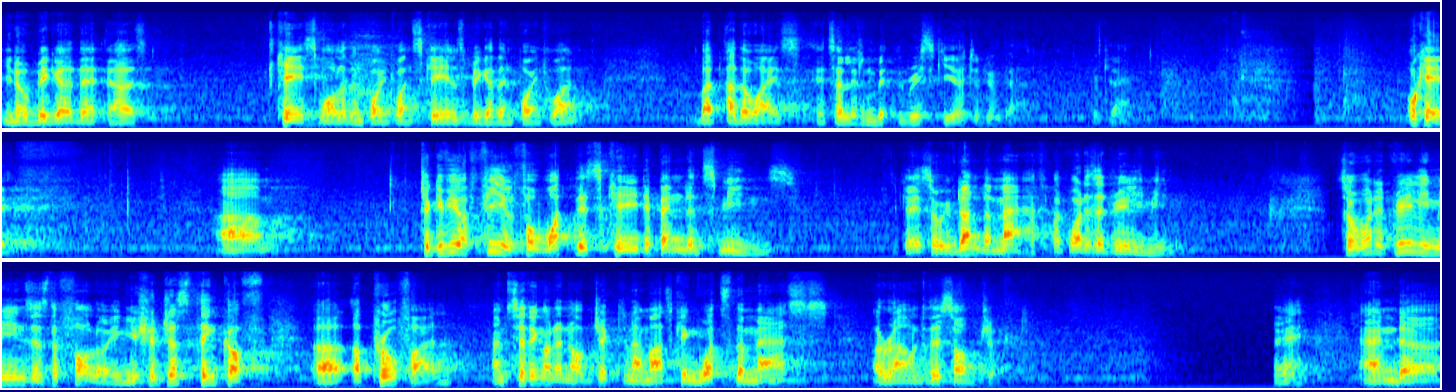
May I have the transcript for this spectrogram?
you know, bigger than, uh, k smaller than 0.1, scales bigger than 0.1. But otherwise, it's a little bit riskier to do that, okay? Okay, um, to give you a feel for what this k dependence means, okay, so we've done the math, but what does it really mean? So what it really means is the following. You should just think of uh, a profile I'm sitting on an object and I'm asking what's the mass around this object. Okay? And, uh,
